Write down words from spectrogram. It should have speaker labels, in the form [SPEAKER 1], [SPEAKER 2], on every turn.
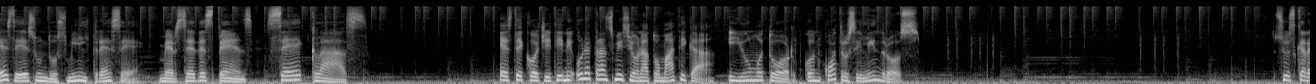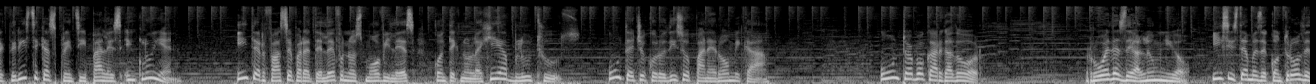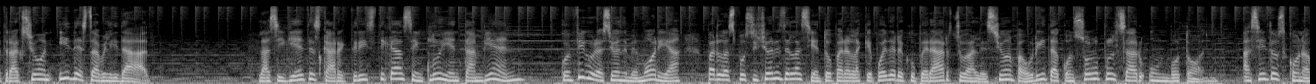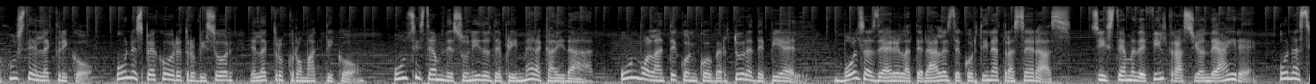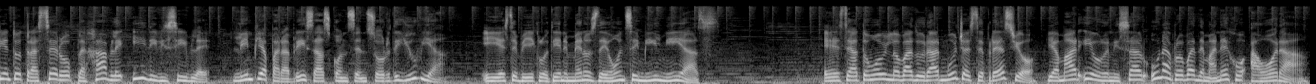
[SPEAKER 1] Este es un 2013 Mercedes-Benz C-Class. Este coche tiene una transmisión automática y un motor con cuatro cilindros. Sus características principales incluyen interfase para teléfonos móviles con tecnología Bluetooth, un techo corrodizo panorámica, un turbocargador, ruedas de aluminio y sistemas de control de tracción y de estabilidad. Las siguientes características incluyen también configuración de memoria para las posiciones del asiento para la que puede recuperar su lesión favorita con solo pulsar un botón, asientos con ajuste eléctrico, un espejo retrovisor electrocromático, un sistema de sonido de primera calidad, un volante con cobertura de piel, bolsas de aire laterales de cortina traseras, sistema de filtración de aire, un asiento trasero plegable y divisible, limpia parabrisas con sensor de lluvia. Y este vehículo tiene menos de 11.000 millas. Este automóvil no va a durar mucho este precio. Llamar y organizar una prueba de manejo ahora.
